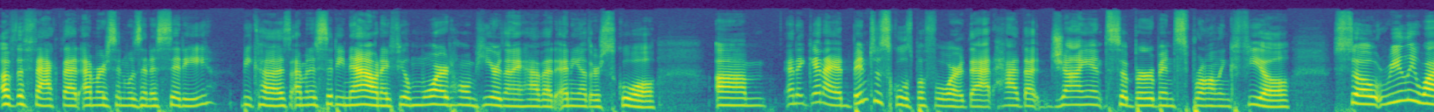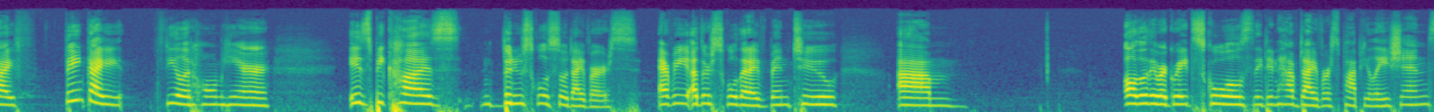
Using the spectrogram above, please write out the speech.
of the fact that Emerson was in a city, because I'm in a city now and I feel more at home here than I have at any other school. Um, and again, I had been to schools before that had that giant suburban sprawling feel. So, really, why I think I feel at home here is because the new school is so diverse. Every other school that I've been to, um, although they were great schools, they didn't have diverse populations.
